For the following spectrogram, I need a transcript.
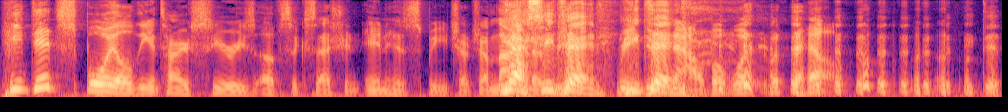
he did spoil the entire series of Succession in his speech, which I'm not. Yes, he did. He did. now. But what what the hell? He did.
